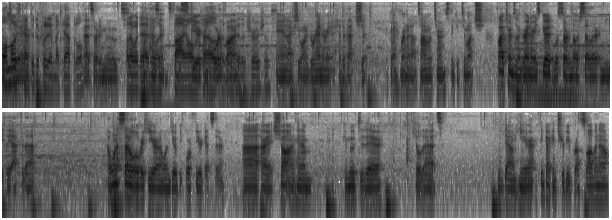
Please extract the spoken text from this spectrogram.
almost there. tempted to put it in my capital, That's already moved. but I would have had to like, buy all the tiles. and fortify. been atrocious. and I actually want a granary ahead of that shit. Okay, running out of time with turns, thinking too much. Five turns in the granary is good. We'll start another settler immediately after that. I want to settle over here, and I want to do it before fear gets there. Uh, Alright, shot on him. Can move to there. Kill that. Move down here. I think I can tribute Bratislava now.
